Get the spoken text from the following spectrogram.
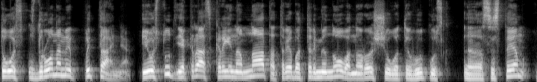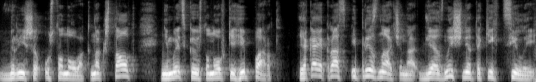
То ось з дронами питання, і ось тут якраз країнам НАТО треба терміново нарощувати випуск е, систем, вірніше установок на кшталт німецької установки Гепард. яка якраз і призначена для знищення таких цілей.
